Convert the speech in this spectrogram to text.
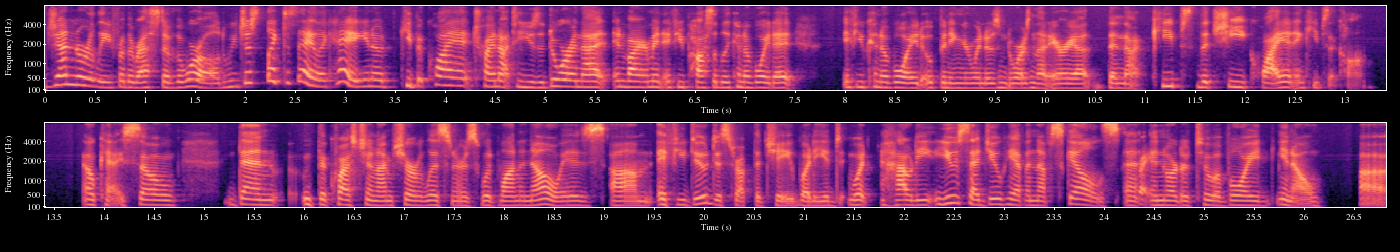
Generally, for the rest of the world, we just like to say, like, hey, you know, keep it quiet. Try not to use a door in that environment if you possibly can avoid it if you can avoid opening your windows and doors in that area, then that keeps the chi quiet and keeps it calm. Okay. So then the question I'm sure listeners would want to know is um, if you do disrupt the chi, what do you do? What, how do you, you said you have enough skills uh, right. in order to avoid, you know, uh,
